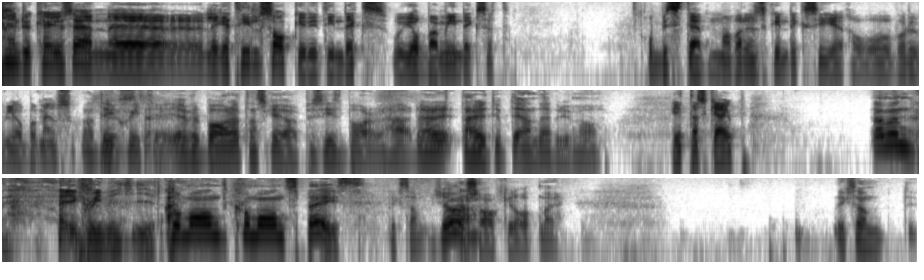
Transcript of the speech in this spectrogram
Du kan ju sen eh, lägga till saker i ditt index och jobba med indexet och bestämma vad den ska indexera och vad du vill jobba med och så. Ja, det är skit jag. jag vill bara att den ska göra precis bara det här. Det här, det här är typ det enda jag bryr mig om. Hitta Skype. Ja men... gå in i gira. Command, command space. Liksom, gör ja. saker åt mig. Liksom, det,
